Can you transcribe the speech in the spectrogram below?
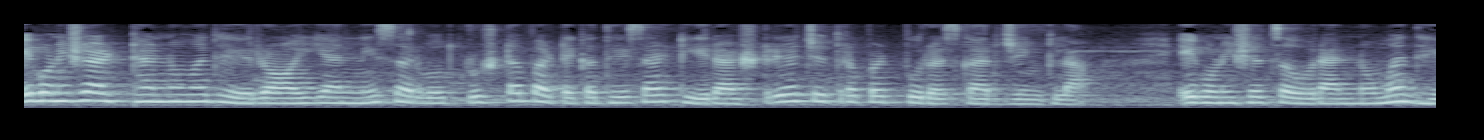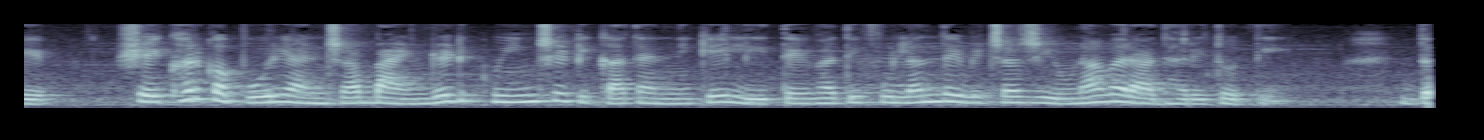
एकोणीसशे अठ्ठ्याण्णवमध्ये रॉय यांनी सर्वोत्कृष्ट पटकथेसाठी राष्ट्रीय चित्रपट पुरस्कार जिंकला. एकोणीसशे चौऱ्याण्णवमध्ये शेखर कपूर यांच्या बँडेड क्वीनची टीका त्यांनी केली तेव्हा ती फुलनदेवीच्या जीवनावर आधारित होती. द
